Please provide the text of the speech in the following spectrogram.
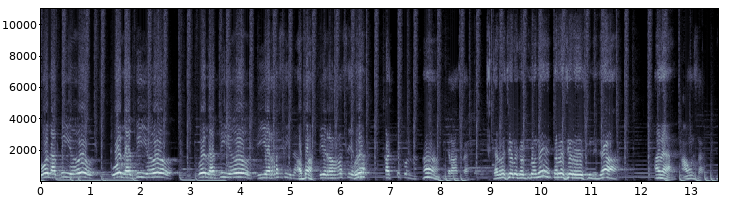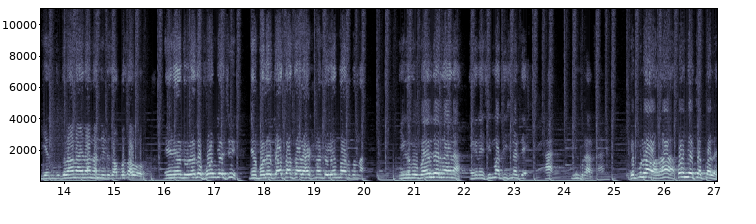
ఓ లబ్బియో ఓ లబ్బియో ఓ లబ్బియో ఈ ఎర్ర సీర అబ్బా ఈ ఎర్ర సీర. కట్టుకున్నా ఇంక రాస్తా ఎర్ర చీర కట్టుకొని తెల్ల చీర వేసుకునిందా అనే అవును సార్ ఎందుకులా నాయన నన్ను ఇటు చంపుతావు? నేనే నువ్వేదో ఫోన్ చేసి నేను బొలే చేస్తాను సార్ యాక్షన్ అంటే ఏందో అనుకున్నా. ఇంక నువ్వు బయలుదేరి నాయన. ఇంక నేను సినిమా తీసినట్టే. సార్ సార్ ఎప్పుడు రావాలా? ఫోన్ చేసి చెప్పాలి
